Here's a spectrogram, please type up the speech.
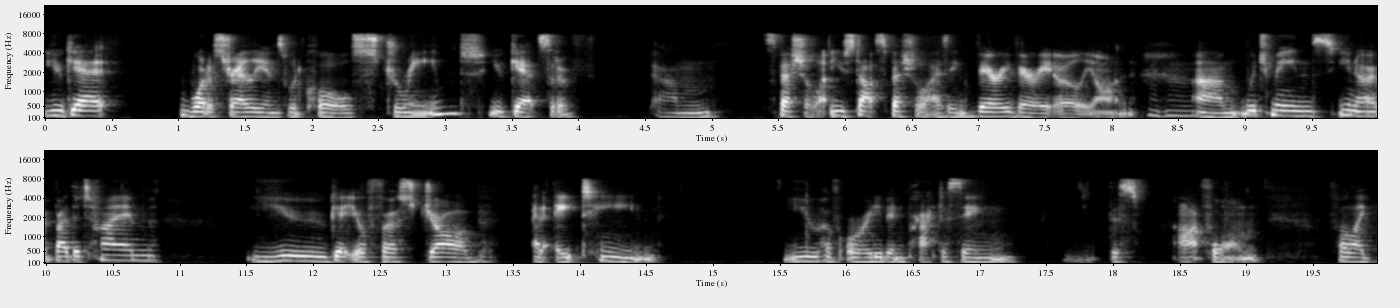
you get what australians would call streamed you get sort of um, special you start specializing very very early on Mhm. um, which means you know by the time you get your first job at 18, you have already been practicing this art form for like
